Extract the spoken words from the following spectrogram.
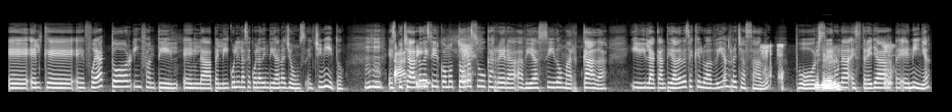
Eh, el que eh, fue actor infantil en la película y la secuela de Indiana Jones, el chinito. Escucharlo Ah, sí. decir cómo toda su carrera había sido marcada y la cantidad de veces que lo habían rechazado por ser una estrella eh, niña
